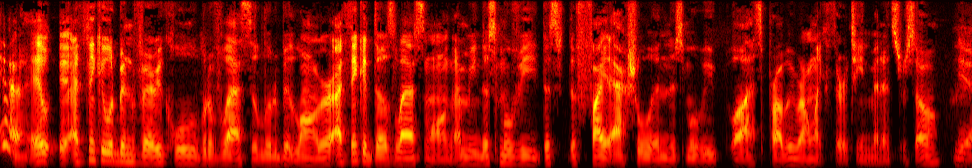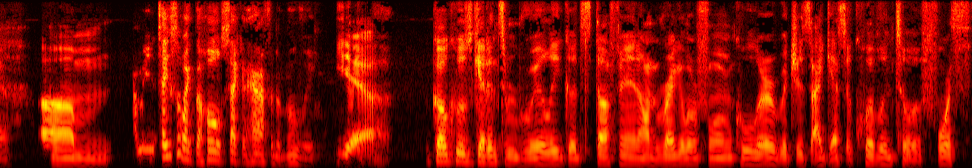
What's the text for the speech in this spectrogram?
Yeah, it, it- I think it would have been very cool. It would have lasted a little bit longer. I think it does last long. I mean, this movie, this the fight actual in this movie lasts probably around like 13 minutes or so. Yeah. Um, I mean, it takes up like the whole second half of the movie. yeah, Goku's getting some really good stuff in on regular form cooler, which is I guess equivalent to a fourth.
